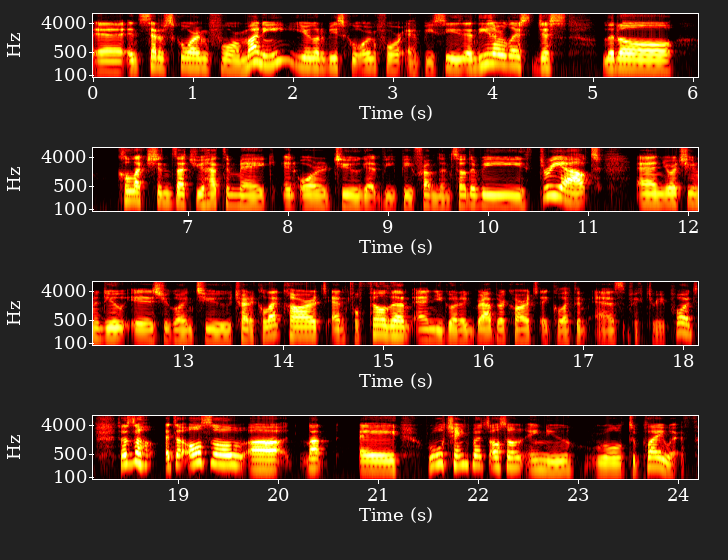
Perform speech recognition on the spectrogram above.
uh, instead of scoring for money, you're going to be scoring for NPCs. And these are just little collections that you have to make in order to get VP from them. So there'll be three out, and what you're going to do is you're going to try to collect cards and fulfill them, and you're going to grab their cards and collect them as victory points. So it's, a, it's a also uh, not a rule change, but it's also a new rule to play with.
